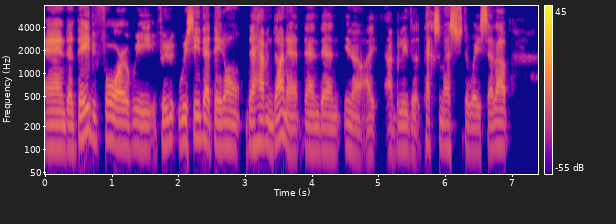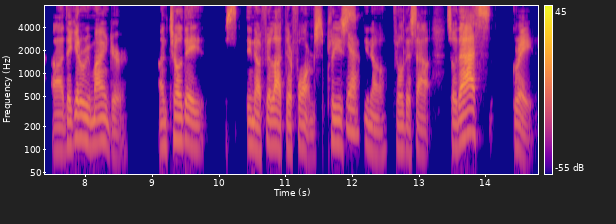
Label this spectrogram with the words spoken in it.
And the day before, we if we, we see that they don't, they haven't done it, then then you know, I I believe the text message the way it's set up, uh, they get a reminder until they you know fill out their forms. Please Yeah. you know fill this out. So that's great.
